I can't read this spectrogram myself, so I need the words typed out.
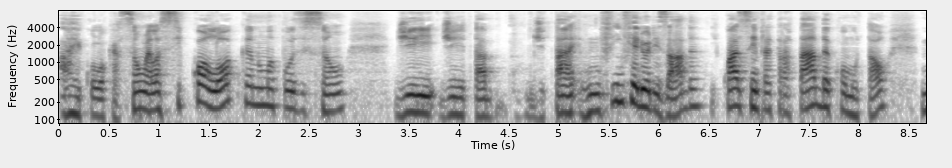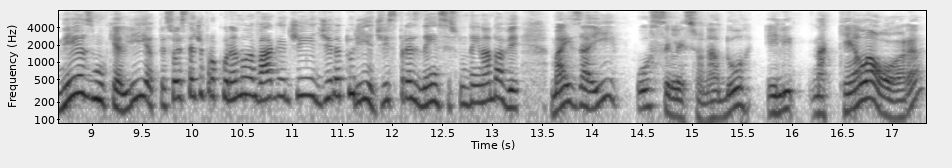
a recolocação, ela se coloca numa posição de estar de tá, de tá inferiorizada e quase sempre é tratada como tal, mesmo que ali a pessoa esteja procurando uma vaga de diretoria, de vice-presidência, isso não tem nada a ver. Mas aí o selecionador, ele naquela hora,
